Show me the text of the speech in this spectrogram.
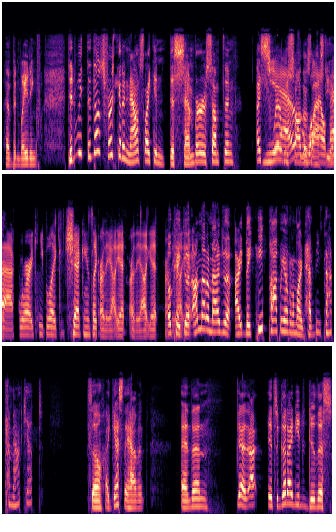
have been waiting. For. Did we? Did those first get announced like in December or something? I swear yeah, we saw those last year. back where I keep like checking. It's like, are they out yet? Are they out yet? Are Okay, out good. yet? I'm not imagining that. I they keep popping up, and I'm like, have these not come out yet? So I guess they haven't. And then, yeah, I, it's a good idea to do this.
